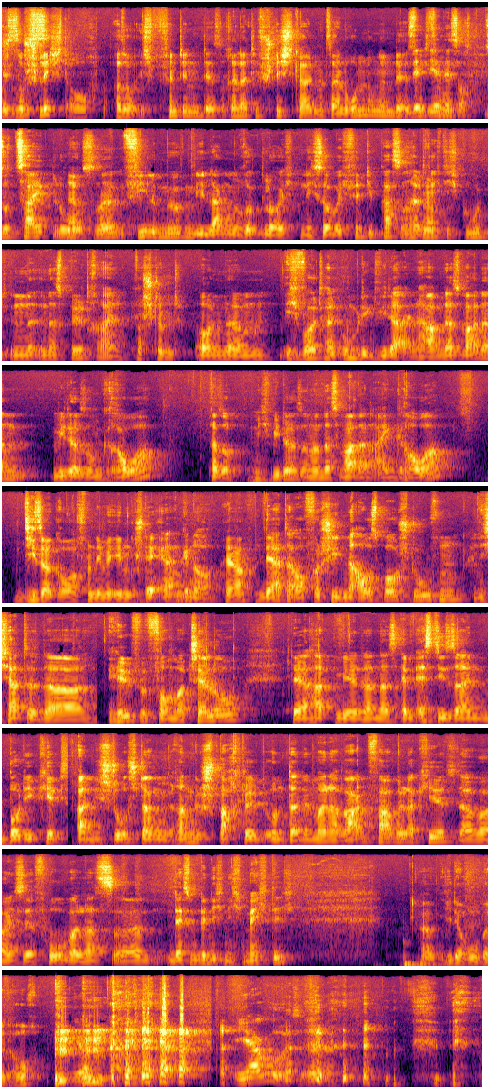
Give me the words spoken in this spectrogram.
So, so schlicht auch. Also ich finde den, der ist relativ schlicht gehalten mit seinen Rundungen. Der ist Der, ja, so, der ist auch so zeitlos. Ne? Viele mögen die langen Rückleuchten nicht so, aber ich finde, die passen halt Ja. richtig gut in, in das Bild rein. das stimmt. Und ähm, ich wollte halt unbedingt wieder einen haben. Das war dann wieder so ein grauer. Also nicht wieder, sondern das war dann ein grauer. Dieser Grauer, von dem wir eben gesprochen Der, haben. genau. Ja. Der hatte auch verschiedene Ausbaustufen. Ich hatte da Hilfe von Marcello. Der hat mir dann das MS-Design Bodykit an die Stoßstangen rangespachtelt und dann in meiner Wagenfarbe lackiert. Da war ich sehr froh, weil das, äh, dessen bin ich nicht mächtig. ja, wie der Robert auch. Ja, ja gut. Äh,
